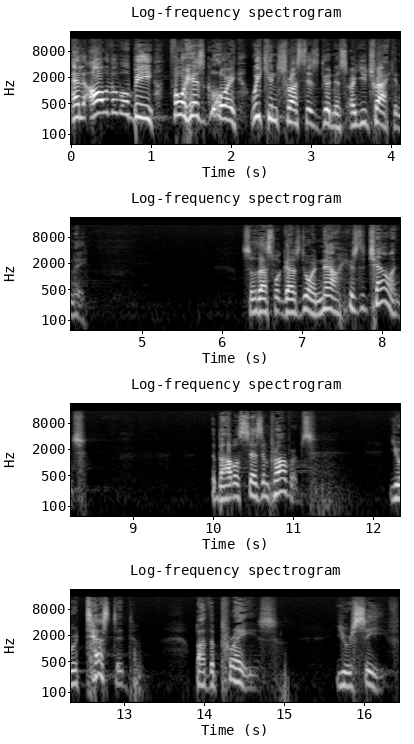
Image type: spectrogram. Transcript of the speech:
and all of it will be for His glory. We can trust His goodness. Are you tracking me? So that's what God's doing. Now, here's the challenge. The Bible says in Proverbs, you are tested by the praise you receive.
